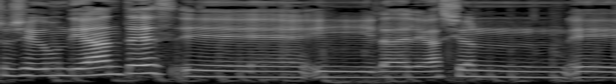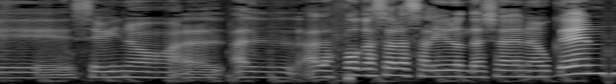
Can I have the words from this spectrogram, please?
yo llegué un día antes eh, y la delegación eh, se vino al- al- a las pocas horas salieron de allá de Neuquén.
